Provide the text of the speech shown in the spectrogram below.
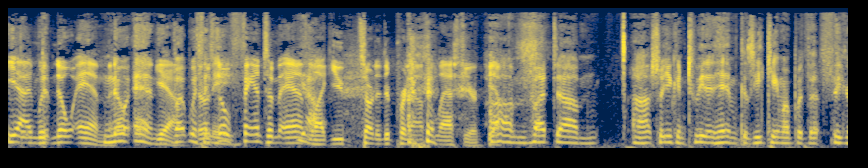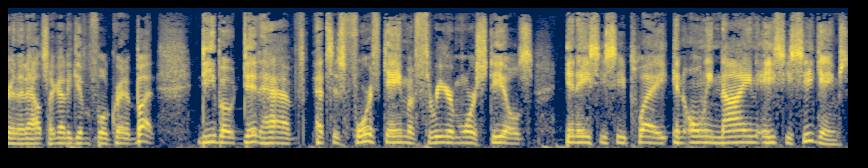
Yeah, and with no M. No N. Yeah, but with there's no e. phantom N yeah. like you started to pronounce last year. Yeah. Um, but um, uh, so you can tweet at him because he came up with the, figuring that out. So I got to give him full credit. But Deebo did have that's his fourth game of three or more steals in ACC play in only nine ACC games.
